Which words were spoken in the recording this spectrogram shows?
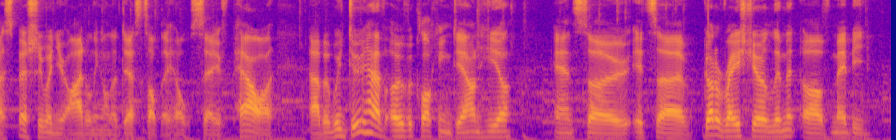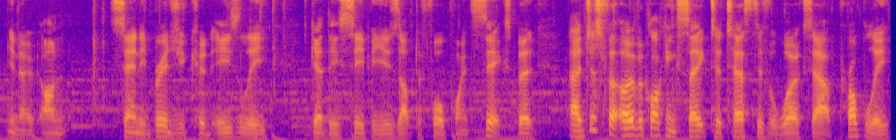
especially when you're idling on the desktop, they help save power. Uh, but we do have overclocking down here. And so it's uh, got a ratio limit of maybe, you know, on Sandy Bridge, you could easily get these CPUs up to 4.6. But uh, just for overclocking sake to test if it works out properly,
